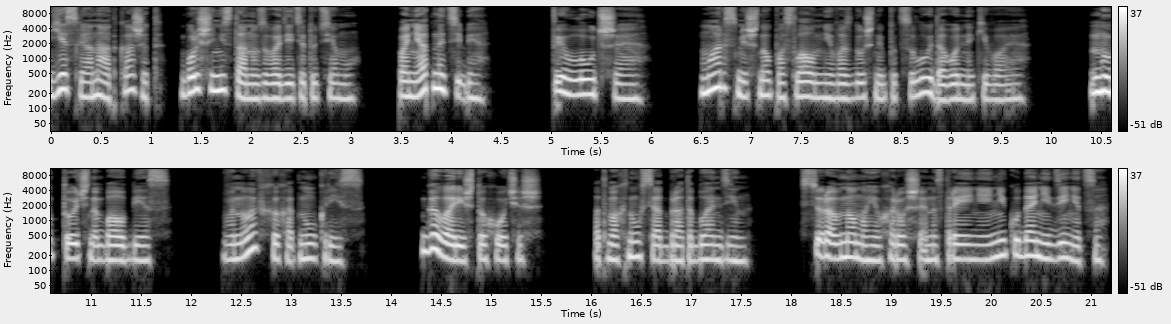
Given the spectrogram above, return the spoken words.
Если она откажет, больше не стану заводить эту тему. Понятно тебе? Ты лучшая. Мар смешно послал мне воздушный поцелуй, довольно кивая. Ну точно, балбес. Вновь хохотнул Крис. Говори, что хочешь. Отмахнулся от брата блондин. Все равно мое хорошее настроение никуда не денется.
